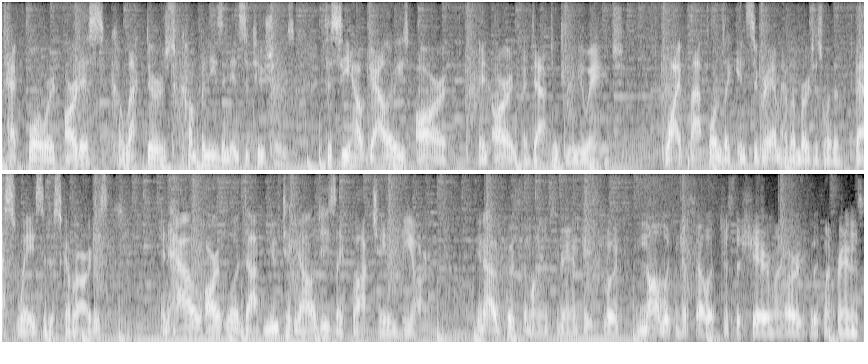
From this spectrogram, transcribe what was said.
tech forward artists, collectors, companies, and institutions to see how galleries are and aren't adapting to the new age, why platforms like Instagram have emerged as one of the best ways to discover artists, and how art will adopt new technologies like blockchain and VR. You know, I would post them on Instagram, Facebook, not looking to sell it, just to share my art with my friends.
